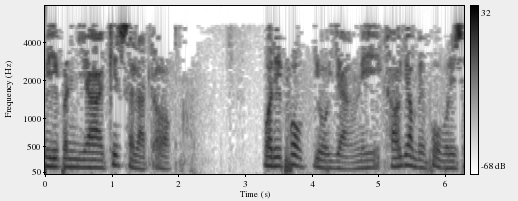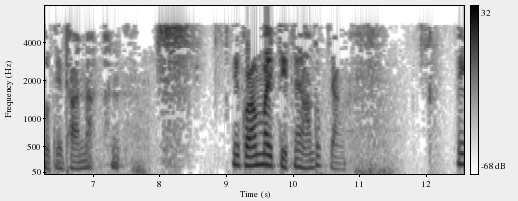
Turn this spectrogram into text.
มีปัญญาคิดสลัดออกบริโภคอยู่อย่างนี้เขาย่อมเป็นผู้บริสุทธิ์ในฐานะนั้นนี่ความไม่ติดในอาหารทุกอย่างนี่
